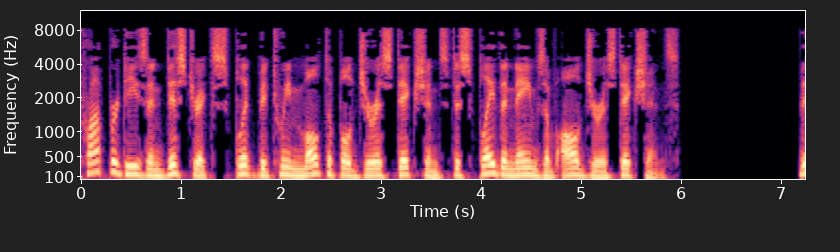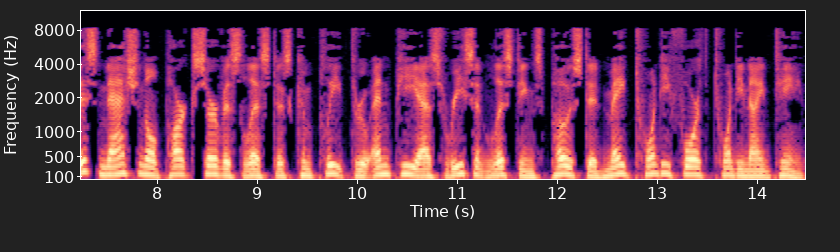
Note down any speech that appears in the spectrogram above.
Properties and districts split between multiple jurisdictions display the names of all jurisdictions. This National Park Service list is complete through NPS recent listings posted May 24, 2019.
